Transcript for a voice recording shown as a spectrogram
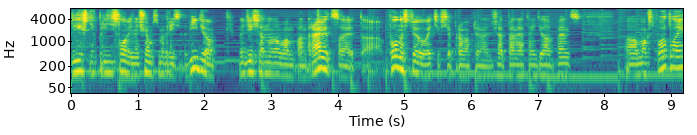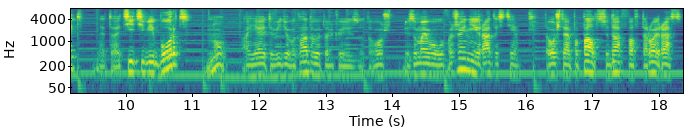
лишних предисловий начнем смотреть это видео. Надеюсь, оно вам понравится. Это полностью эти все права принадлежат, понятное дело, Vans э, Mock Spotlight. Это TTV Boards. Ну, а я это видео выкладываю только из-за того, что из-за моего уважения и радости того, что я попал сюда во второй раз.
